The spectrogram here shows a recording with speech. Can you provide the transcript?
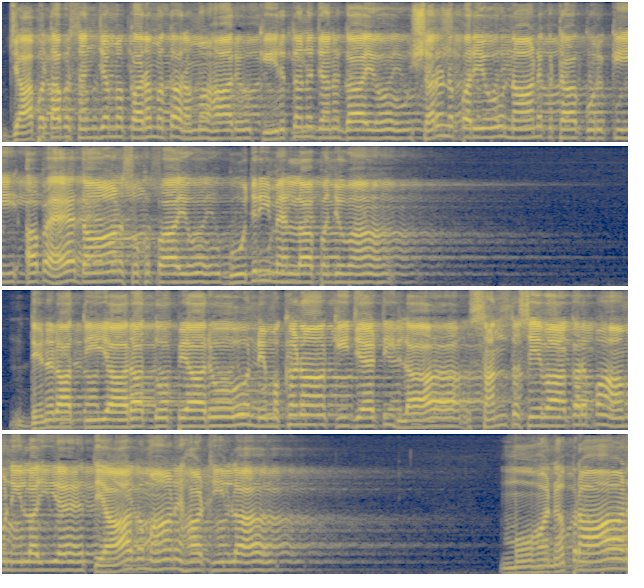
ਜਾਪ ਤਬ ਸੰਜਮ ਕਰਮ ਧਰਮ ਹਾਰਿਓ, ਕੀਰਤਨ ਜਨ ਗਾਇਓ, ਸ਼ਰਨ ਪਰਿਓ, ਨਾਨਕ ਠਾਕੁਰ ਕੀ ਅਭੈ ਦਾਨ ਸੁਖ ਪਾਇਓ, ਗੂਜਰੀ ਮਹਿਲਾ ਪੰਜਵਾ। ਦਿਨ ਰਾਤੀ ਆਰਾਧੋ ਪਿਆਰੋ, ਨਿਮਖਣਾ ਕੀਜੈ ਢੀਲਾ, ਸੰਤ ਸੇਵਾ ਕਰ ਭਾਵਨੀ ਲਾਈਐ, ਤਿਆਗ ਮਾਨ ਹਾਠੀਲਾ ਮੋਹਨ ਪ੍ਰਾਨ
